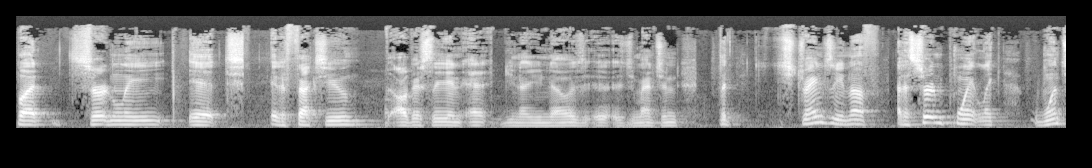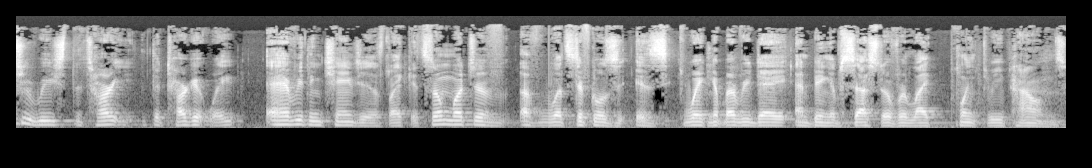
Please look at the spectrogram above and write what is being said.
But certainly it it affects you, obviously, and, and you know, you know, as, as you mentioned. But strangely enough, at a certain point, like once you reach the target the target weight, everything changes. Like it's so much of, of what's difficult is, is waking up every day and being obsessed over like 0.3 pounds.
